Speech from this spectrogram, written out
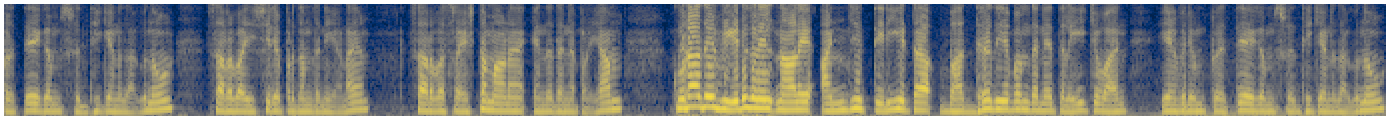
പ്രത്യേകം ശ്രദ്ധിക്കേണ്ടതാകുന്നു. സർവ ഐശ്വര്യപ്രദം തന്നെയാണ്. സർവശ്രേഷ്ഠമാണ് എന്ന് തന്നെ പറയാം. കൂടാതെ വീടുകളിൽ നാളെ അഞ്ച് തിരിയിട്ട ഭദ്രദീപം തന്നെ തെളിയിക്കുവാൻ ഏവരും പ്രത്യേകം ശ്രദ്ധിക്കേണ്ടതാകുന്നു.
